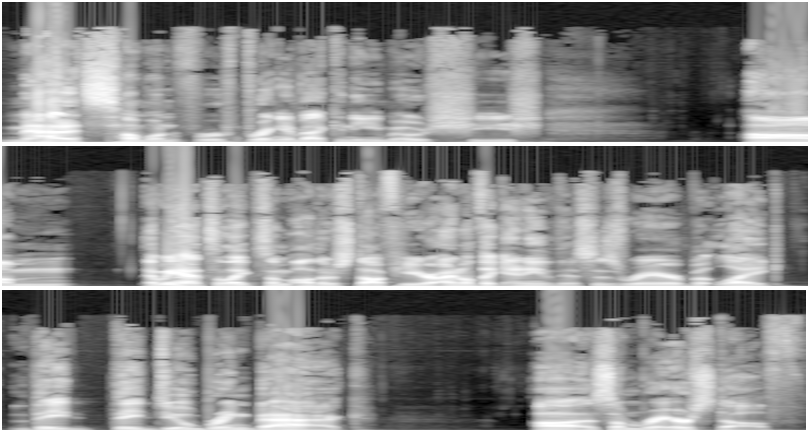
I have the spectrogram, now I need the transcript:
mad at someone for bringing back an emo. Sheesh. Um, then we had some like some other stuff here. I don't think any of this is rare, but like they they do bring back uh some rare stuff.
